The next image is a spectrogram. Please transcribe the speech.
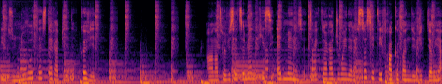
et du nouveau test rapide COVID. En entrevue cette semaine, Casey Edmonds, directeur adjoint de la Société francophone de Victoria,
